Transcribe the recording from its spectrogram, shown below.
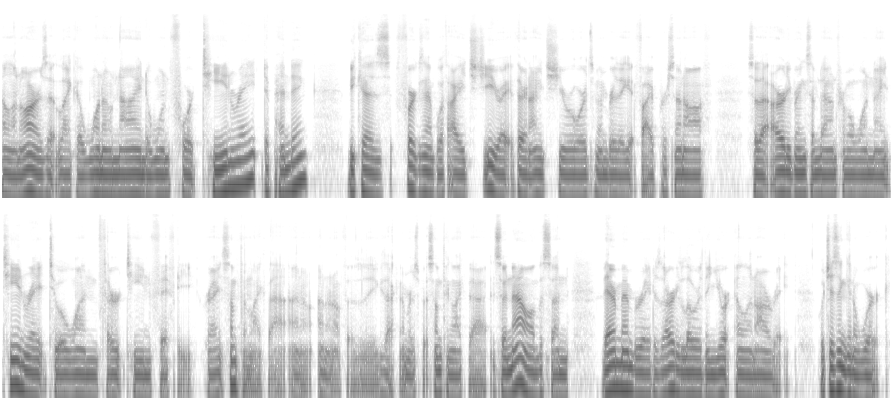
LNRs at like a 109 to 114 rate, depending. Because, for example, with IHG, right, if they're an IHG rewards member, they get 5% off. So that already brings them down from a 119 rate to a 113.50, right? Something like that. I don't I don't know if those are the exact numbers, but something like that. So now all of a sudden their member rate is already lower than your LNR rate, which isn't going to work,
